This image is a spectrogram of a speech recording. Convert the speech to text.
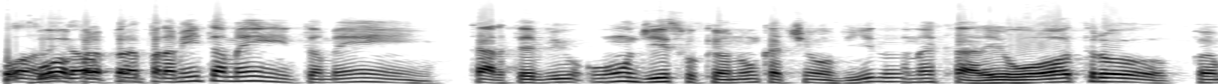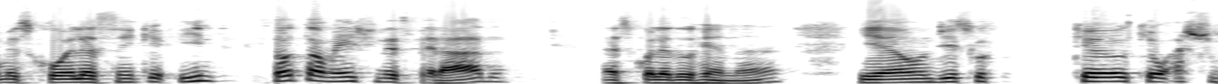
Pô, Pô pra, pra, pra, mim também, também, cara, teve um disco que eu nunca tinha ouvido, né, cara? E o outro foi uma escolha assim que totalmente inesperada, a escolha do Renan. E é um disco que eu, que eu acho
